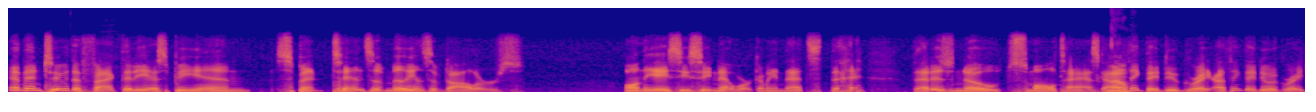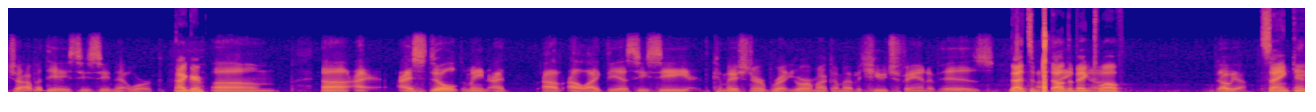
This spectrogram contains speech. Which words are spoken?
And then too, the fact that ESPN spent tens of millions of dollars on the ACC network. I mean, that's that. That is no small task. I think they do great. I think they do a great job at the ACC network. I agree. Um, uh, I I still. I mean, I, I I like the SEC commissioner Brett Yormark. I'm a huge fan of his. That's oh, think, the Big you know, 12. Oh yeah, Sankey's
